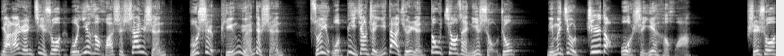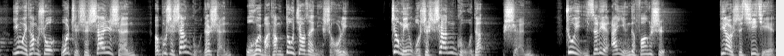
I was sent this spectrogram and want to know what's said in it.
亚兰人既说：“我耶和华是山神，不是平原的神，所以我必将这一大群人都交在你手中，你们就知道我是耶和华。”神说：“因为他们说我只是山神，而不是山谷的神，我会把他们都交在你手里，证明我是山谷的神。”注意以色列安营的方式。第二十七节，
